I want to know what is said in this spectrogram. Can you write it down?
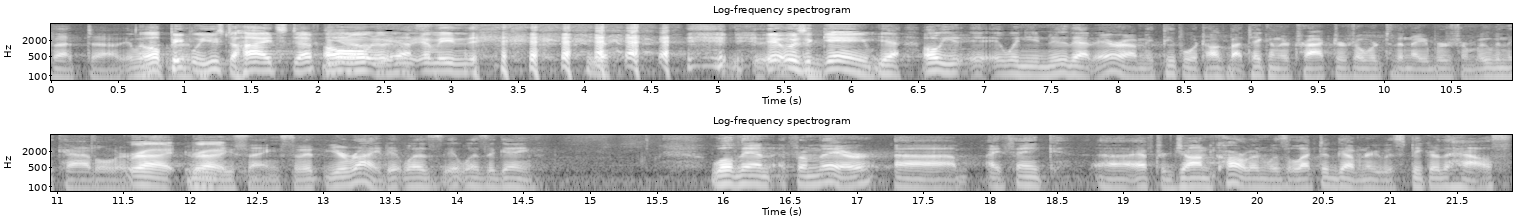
but uh, it was, Well, people used to hide stuff. You Oh, know, yes. I mean, it was a game. Yeah. Oh, you, i when you knew that era, I mean, people would talk about taking their tractors over to the neighbors or moving the cattle or Right, doing right. these things. So it, you're right. It was it was a game. Well, then from there, um, I think uh, after John Carlin was elected governor, he was Speaker of the House,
